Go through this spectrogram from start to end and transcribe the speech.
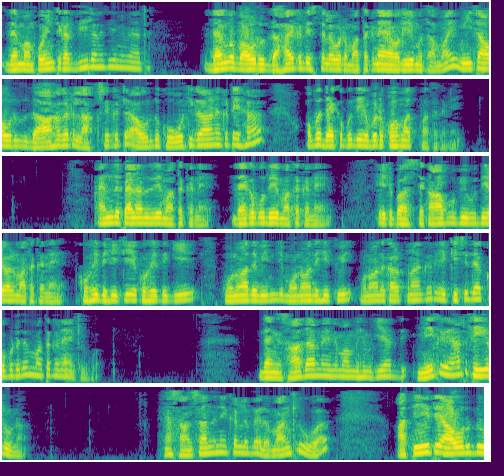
දැන් මම පොයින්ට් එකක් දීලානේ තියෙන්නේ මෙයාට. දැන් ඔබ අවුරුදු 10කට ඉස්සෙල්ලා ඔබට මතක නෑ වගේම තමයි මීට අවුරුදු 1000කට ලක්ෂයකට අවුරුදු කෝටි ගානකට එහා ඔබ දැකපු දේ ඔබට කොහොමවත් මතක නෑ. ඇඳ පැළඳ දේ මතක නෑ. දැකපු දේ මතක නෑ. ඊට පස්සේ කාපු පිපු දේවල් මතක නෑ. කොහෙද හිටියේ කොහෙද ගියේ මොනවද වින්දි මොනවද හිතුවේ මොනවද කල්පනා කරේ ඒ කිසි දෙයක් ඔබට දැන් මතක නෑ කිව්වා. දැන් සාමාන්‍යයෙන් මම මෙහෙම කියද්දි මේක එයාට තේරුණා. එයා සංසන්දනය කරලා බැලුවා. මං කිව්වා අතීතයේ අවුරුදු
